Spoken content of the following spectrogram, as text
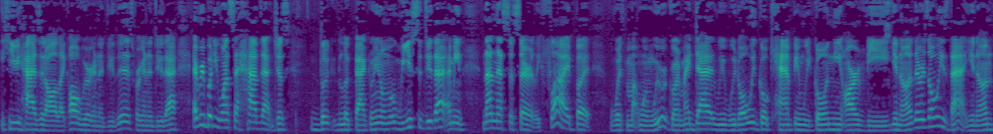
he has it all like, oh, we're gonna do this, we're gonna do that. Everybody wants to have that. Just look look back. You know, we used to do that. I mean, not necessarily fly, but with my, when we were growing, my dad, we would always go camping. We'd go in the RV. You know, there was always that. You know, and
